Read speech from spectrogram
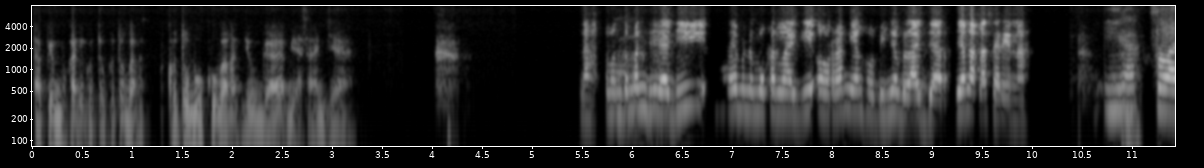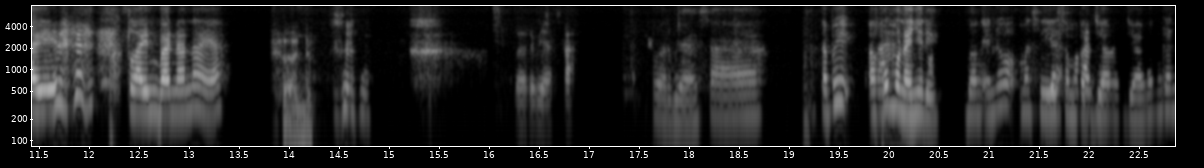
tapi bukan kutu-kutu banget, kutu buku banget juga, biasa aja. Nah, teman-teman jadi saya menemukan lagi orang yang hobinya belajar. Ya nggak Kak Serena? Iya, selain selain banana ya. Aduh. Luar biasa. Luar biasa. Tapi aku mau nanya deh, Bang Eno masih ya, sempat jalan-jalan kan?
